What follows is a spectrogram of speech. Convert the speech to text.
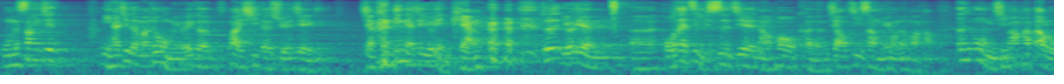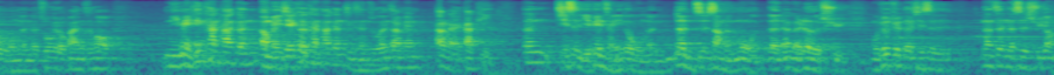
我们上一届。你还记得吗？就我们有一个外系的学姐，讲听起来是有点强，就是有点呃活在自己世界，然后可能交际上没有那么好。但是莫名其妙，她到了我们的桌游班之后，你每天看她跟呃每节课看她跟景晨主任在那边大来大去，但其实也变成一个我们认知上的默的那个乐趣。我就觉得其实那真的是需要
